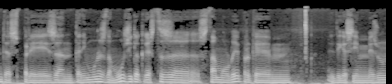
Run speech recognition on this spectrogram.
Després en tenim unes de música, que aquestes uh, estan molt bé perquè mm, diguéssim, és un...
